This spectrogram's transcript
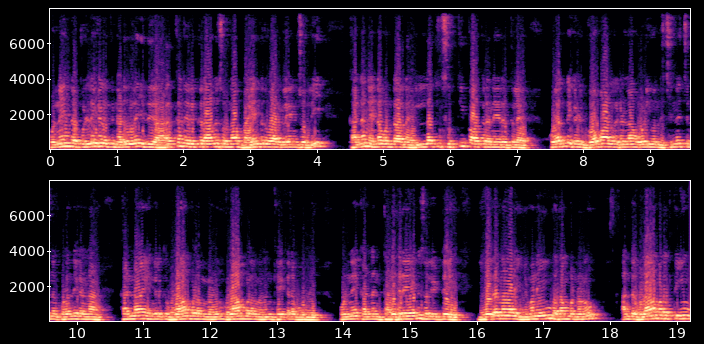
உடனே இந்த பிள்ளைகளுக்கு நடுவுல இது அரக்கன் இருக்கிறான்னு சொன்னா பயந்துருவார்களேன்னு சொல்லி கண்ணன் என்ன பண்றாருன்னா எல்லாத்தையும் சுத்தி பார்க்கிற நேரத்துல குழந்தைகள் கோபாலர்கள்லாம் ஓடி வந்து சின்ன சின்ன குழந்தைகள்லாம் கண்ணா எங்களுக்கு விளாம்பலம் வேணும் விளாம்பலம் வேணும் கேட்கிற போது உடனே கண்ணன் தருகிறேன்னு சொல்லிட்டு எதனால் இவனையும் வதம் பண்ணணும் அந்த விளாமரத்தையும்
